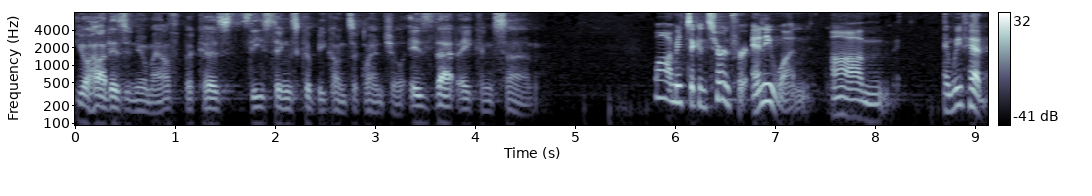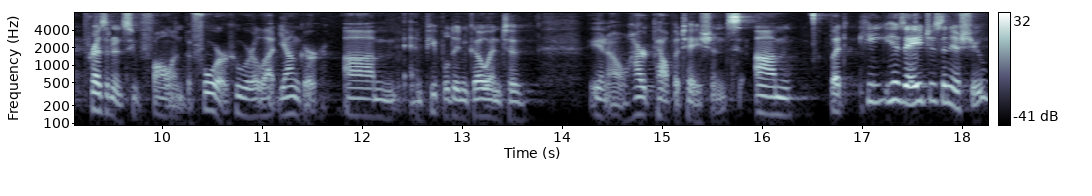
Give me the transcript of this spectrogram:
your heart is in your mouth because these things could be consequential. Is that a concern? Well, I mean, it's a concern for anyone. Um, and we've had presidents who've fallen before who were a lot younger, um, and people didn't go into, you know, heart palpitations. Um, but he, his age is an issue,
